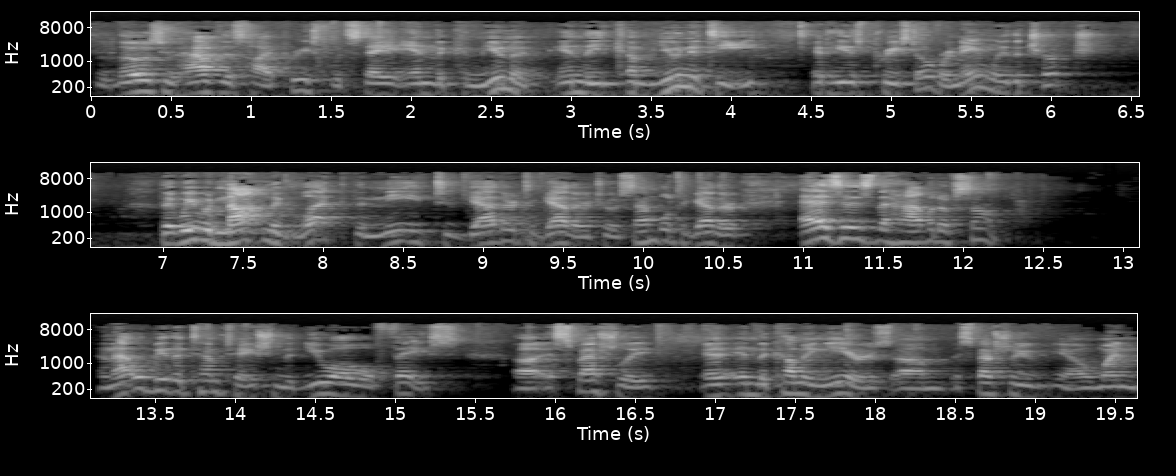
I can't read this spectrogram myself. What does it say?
so those who have this high priest would stay in the community in the community that he is priest over, namely the church. That we would not neglect the need to gather together, to assemble together, as is the habit of some. And that will be the temptation that you all will face uh, especially in, in, the coming years, um, especially you know when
